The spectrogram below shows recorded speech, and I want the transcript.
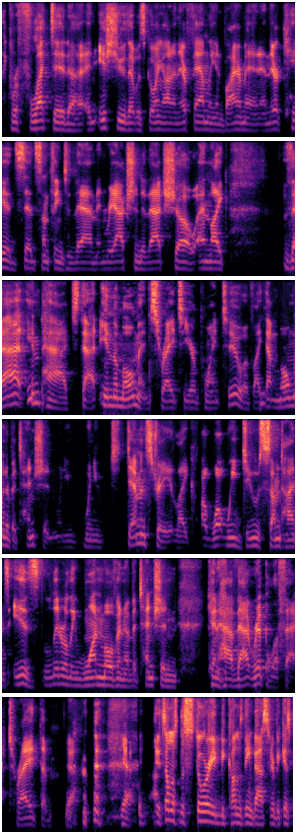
like reflected uh, an issue that was going on in their family environment and their kids said something to them in reaction to that show. And like that impact that in the moment right to your point too of like that moment of attention when you when you demonstrate like uh, what we do sometimes is literally one moment of attention can have that ripple effect right the yeah yeah it's almost the story becomes the ambassador because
